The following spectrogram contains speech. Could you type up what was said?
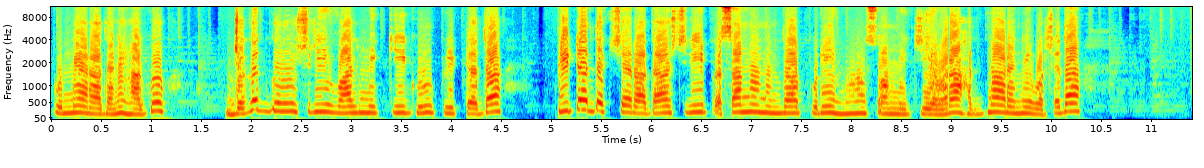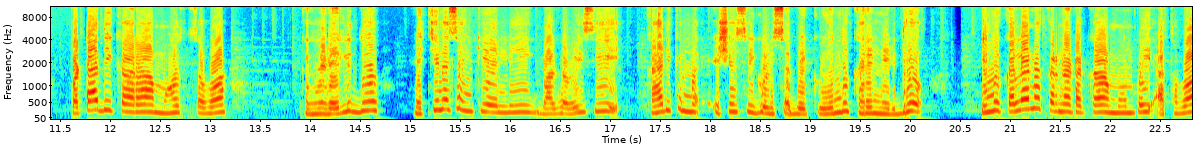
ಪುಣ್ಯಾರಾಧನೆ ಹಾಗೂ ಜಗದ್ಗುರು ಶ್ರೀ ವಾಲ್ಮೀಕಿ ಗುರುಪೀಠದ ಪೀಠಾಧ್ಯಕ್ಷರಾದ ಶ್ರೀ ಪ್ರಸನ್ನಾನಂದಪುರಿ ಮಹಾಸ್ವಾಮೀಜಿಯವರ ಹದಿನಾರನೇ ವರ್ಷದ ಪಟ್ಟಾಧಿಕಾರ ಮಹೋತ್ಸವ ನಡೆಯಲಿದ್ದು ಹೆಚ್ಚಿನ ಸಂಖ್ಯೆಯಲ್ಲಿ ಭಾಗವಹಿಸಿ ಕಾರ್ಯಕ್ರಮ ಯಶಸ್ವಿಗೊಳಿಸಬೇಕು ಎಂದು ಕರೆ ನೀಡಿದರು. ಇನ್ನು ಕಲ್ಯಾಣ ಕರ್ನಾಟಕ, ಮುಂಬೈ ಅಥವಾ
